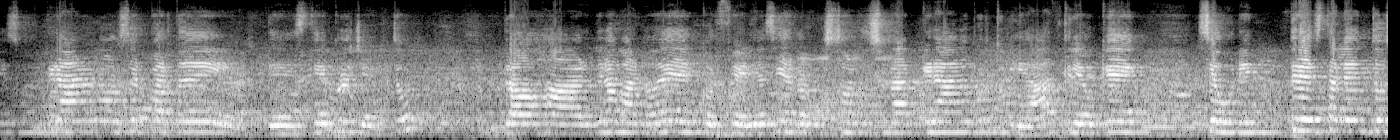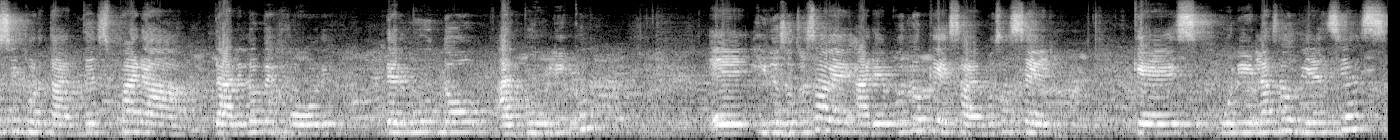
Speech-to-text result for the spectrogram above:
Es un gran honor ser parte de, este proyecto. Trabajar de la mano de Corferias y de Rolling Stones es una gran oportunidad. Creo que se unen tres talentos importantes para darle lo mejor del mundo al público. Eh, y nosotros haremos lo que sabemos hacer, que es unir las audiencias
